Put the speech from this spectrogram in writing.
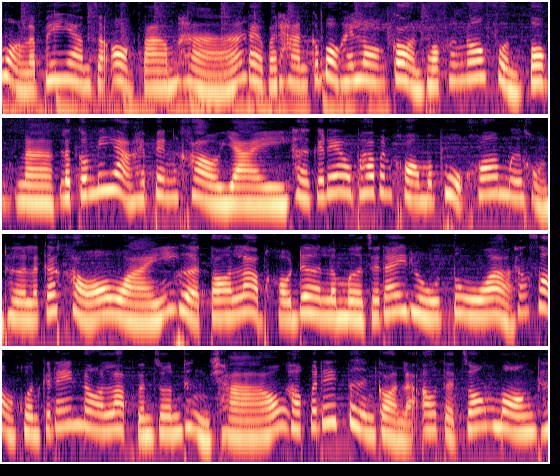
ห่วงและพยายามจะออกตามหา แต่ประธานก็บอกให้รอก่อนเพราะข้างนอกฝนตกหนัก แล้วก็ไม่อยากให้เป็นข่าวใหญ่ เธอก็ได้เอาผ้าพันคอมาผูกข้อมือของเธอแล้วก็เขาเอาไว้ เผื่อตอนหลับเขาเดินละเมอจะได้รู้ตัว ทั้งสองคนก็ได้นอนหลับกันจนถึงเช้า เขาก็ได้ตื่นก่อนแล้วเอาแต่จ้องมองเธ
